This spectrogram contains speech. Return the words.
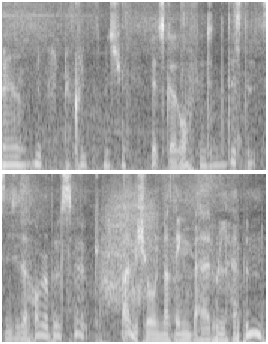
around the Christmas tree. Let's go off into the distance, into the horrible smoke. I'm sure nothing bad will happen.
